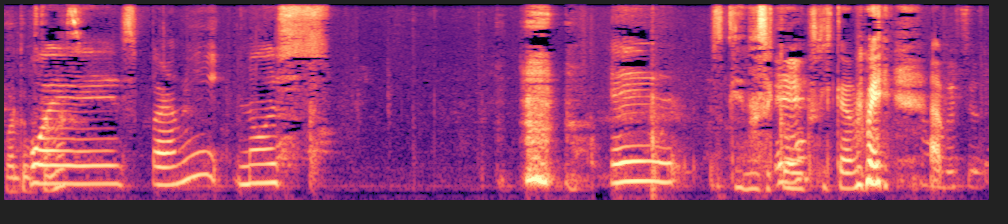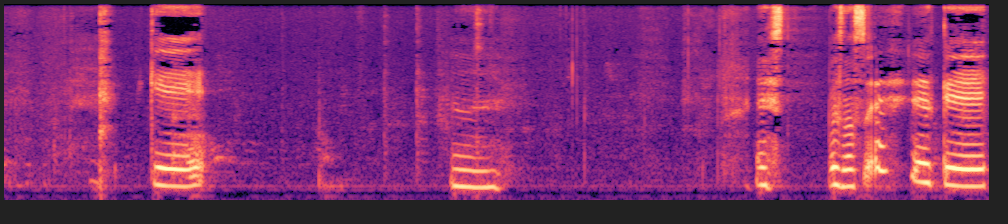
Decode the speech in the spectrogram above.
¿Cuál te gusta más? Pues para mí no es... Eh, es que no sé cómo explicarme. A ver. Que... mm, es- pues no sé, es que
